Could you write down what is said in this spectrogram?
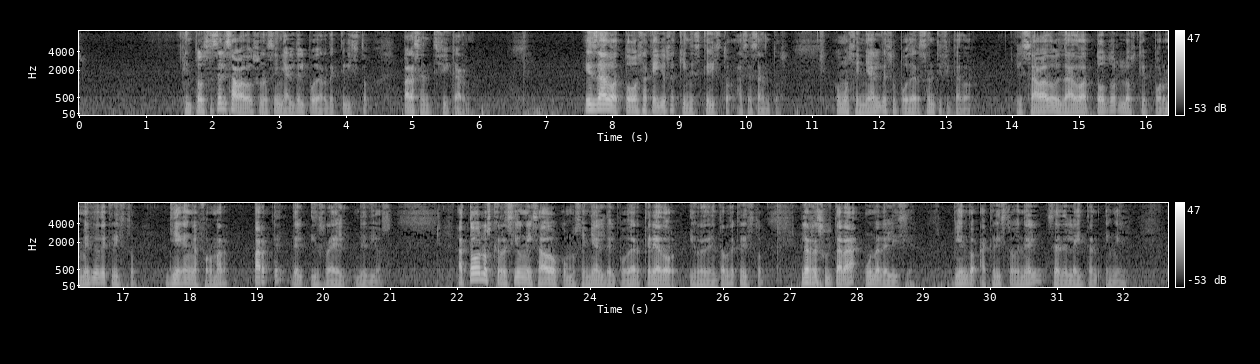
Entonces el sábado es una señal del poder de Cristo para santificarnos es dado a todos aquellos a quienes Cristo hace santos, como señal de su poder santificador. El sábado es dado a todos los que por medio de Cristo llegan a formar parte del Israel de Dios. A todos los que reciben el sábado como señal del poder creador y redentor de Cristo, les resultará una delicia. Viendo a Cristo en él, se deleitan en él.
